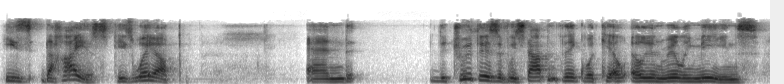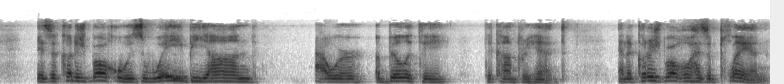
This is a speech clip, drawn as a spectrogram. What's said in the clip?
He's the highest. He's way up. And the truth is, if we stop and think what Kael Elyon really means, is a Kaddish Baruch Hu is way beyond our ability to comprehend. And a Kaddish Baruch Hu has a plan.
